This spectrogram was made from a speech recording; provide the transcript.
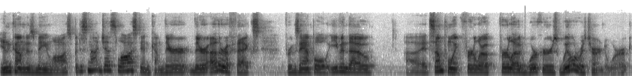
Income is being lost, but it's not just lost income. There, there are other effects. For example, even though uh, at some point furlough, furloughed workers will return to work,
